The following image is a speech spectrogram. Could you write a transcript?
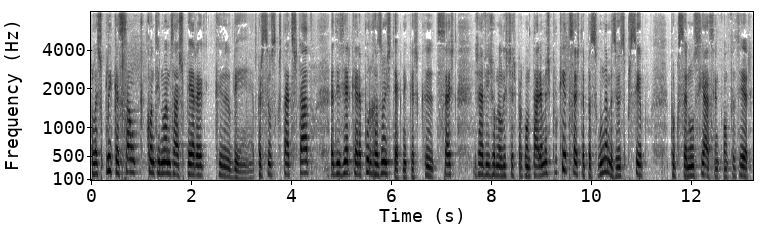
pela explicação que continuamos à espera que deem. Apareceu o Secretário de Estado a dizer que era por razões técnicas, que de sexta, já vi jornalistas perguntarem, mas porquê de sexta para segunda? Mas eu isso percebo, porque se anunciassem que vão fazer,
